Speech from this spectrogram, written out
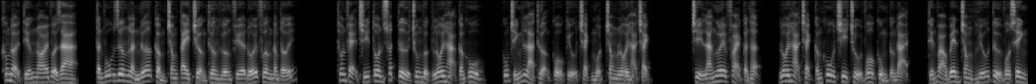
Không đợi tiếng nói vừa ra tần vũ dương lần nữa cầm trong tay trường thương hướng phía đối phương đâm tới. Thôn vệ trí tôn xuất từ trung vực lôi hạ cấm khu, cũng chính là thượng cổ cựu trạch một trong lôi hạ trạch. Chỉ là ngươi phải cẩn thận, lôi hạ trạch cấm khu chi chủ vô cùng cường đại, tiến vào bên trong hữu tử vô sinh.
